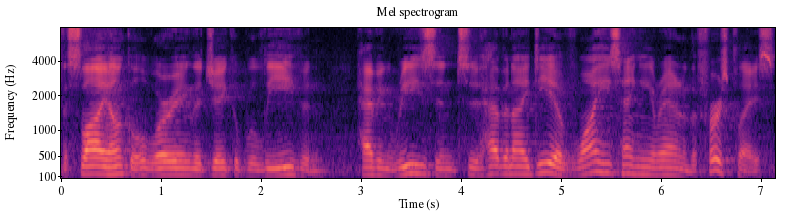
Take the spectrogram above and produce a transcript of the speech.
The sly uncle, worrying that Jacob will leave and having reason to have an idea of why he's hanging around in the first place,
